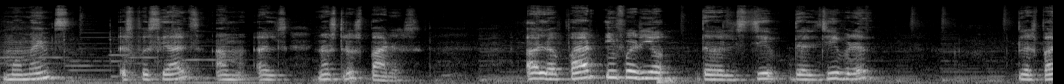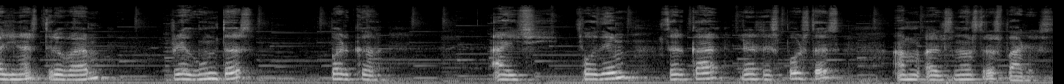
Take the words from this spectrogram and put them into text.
moments especials amb els nostres pares. A la part inferior del, del llibre, les pàgines, trobem preguntes perquè així podem cercar les respostes amb els nostres pares.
